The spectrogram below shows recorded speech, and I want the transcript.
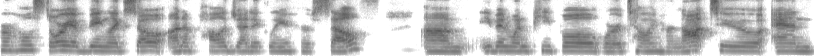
her whole story of being like so unapologetically herself, um, even when people were telling her not to, and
